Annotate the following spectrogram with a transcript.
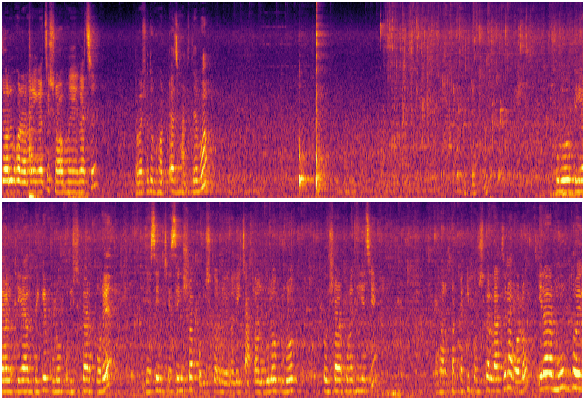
জল ভরা হয়ে গেছে, সব হয়ে গেছে। এবার শুধু ঘরটা ঝাঁট দেব। পুরো দেয়াল টেয়াল থেকে পুরো পরিষ্কার করে, বেসিন ঠেসিন সব পরিষ্কার হয়ে গেল। এই চাতালগুলো পুরো পরিষ্কার করে দিয়েছি। এবার ঘরটা কি পরিষ্কার লাগছে না বলো? এরা মুগ্ধ হয়ে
